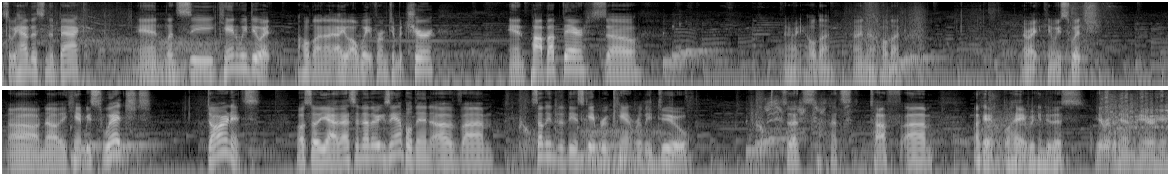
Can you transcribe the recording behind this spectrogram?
So we have this in the back, and let's see, can we do it? Hold on, I, I'll wait for him to mature and pop up there. So, all right, hold on. I know, hold on. All right, can we switch? Oh no, he can't be switched. Darn it. Well, so yeah, that's another example then of um, something that the escape root can't really do. So that's that's tough. Um, okay, well hey, we can do this. Get rid of him here. Here.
